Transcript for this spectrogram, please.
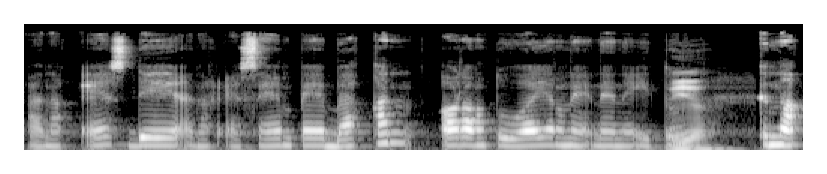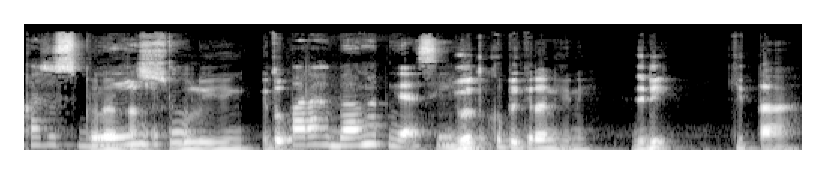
anak SD, anak SMP, bahkan orang tua yang nenek-nenek itu Iya, kena kasus kena bullying kasus itu bullying. Itu parah banget gak sih? gue tuh kepikiran gini. Jadi kita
